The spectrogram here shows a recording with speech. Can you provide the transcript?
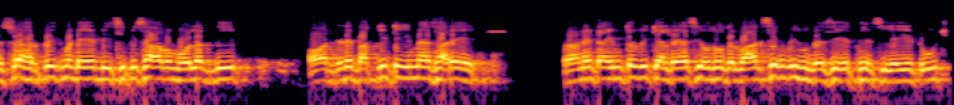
ਮਿਸਟਰ ਹਰਪ੍ਰੀਤ ਮੰਡੇਰ ਡੀਸੀਪੀ ਸਾਹਿਬ ਮੋਲਕਦੀਪ ਔਰ ਜਿਹੜੇ ਬਾਕੀ ਟੀਮ ਹੈ ਸਾਰੇ, ਪੁਰਾਣੇ ਟਾਈਮ ਤੋਂ ਵੀ ਚੱਲ ਰਿਹਾ ਸੀ, ਉਦੋਂ ਦਿਲਬਾਗ ਸਿੰਘ ਵੀ ਹੁੰਦੇ ਸੀ ਇੱਥੇ CIA 2 ਚ।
